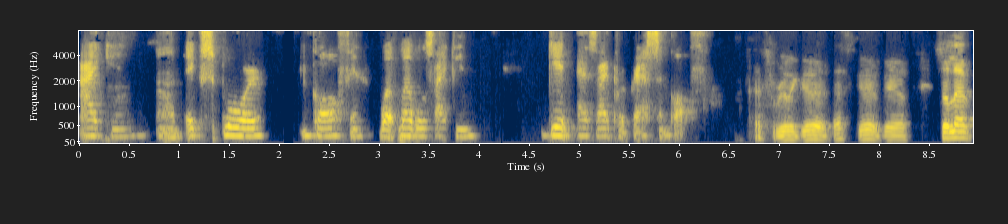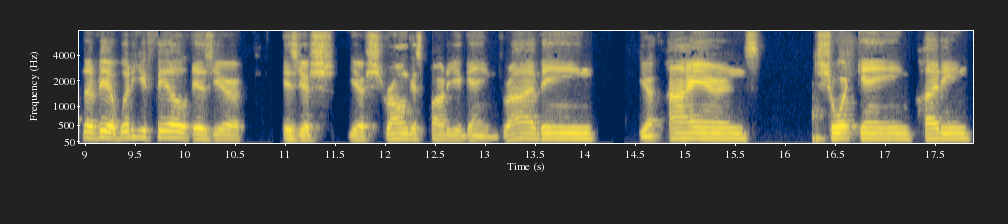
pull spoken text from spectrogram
I can um, explore golf and what levels I can get as I progress in golf. That's really good. That's good, Bill. So, Lavia, what do you feel is your is your your strongest part of your game? Driving, your irons, short game, putting.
